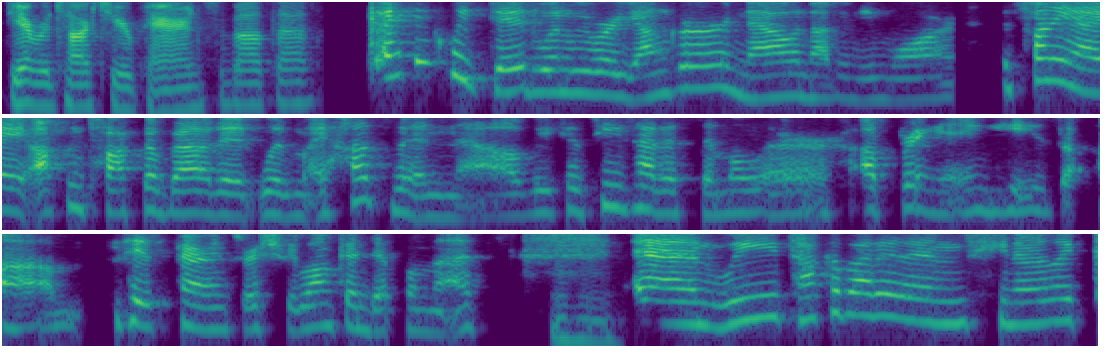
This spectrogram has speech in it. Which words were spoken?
Do you ever talk to your parents about that? I think we did when we were younger. Now, not anymore. It's funny, I often talk about it with my husband now because he's had a similar upbringing. He's um, his parents were Sri Lankan diplomats, mm-hmm. and we talk about it. And you know, like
